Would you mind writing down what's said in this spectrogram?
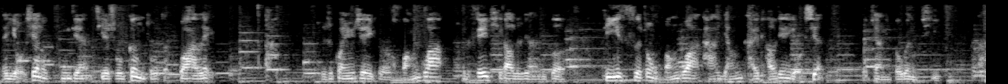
在有限的空间结出更多的瓜类就。是关于这个黄瓜，就是飞提到的这样一个第一次种黄瓜，它阳台条件有限的这样一个问题啊。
